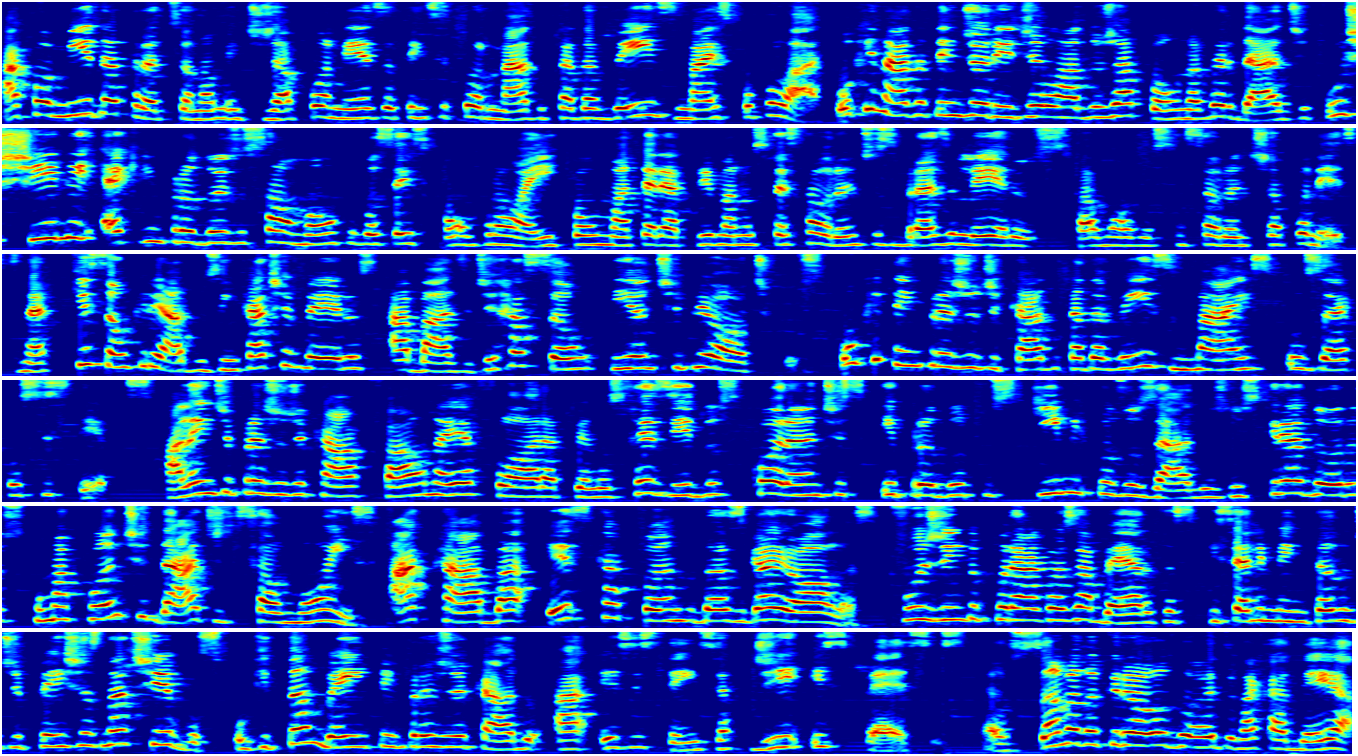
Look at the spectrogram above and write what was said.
A comida tradicionalmente japonesa tem se tornado cada vez mais popular, o que nada tem de origem lá do Japão, na verdade. O Chile é quem produz o salmão que vocês compram aí como matéria-prima nos restaurantes brasileiros, famosos restaurantes japoneses, né? Que são criados em cativeiros à base de ração e antibióticos, o que tem prejudicado cada vez mais os ecossistemas. Além de prejudicar a fauna e a flora pelos resíduos, corantes e produtos químicos usados nos criadouros, uma quantidade de salmões acaba escapando das gaiolas, fugindo por águas abertas e se alimentando de peixes nativos, o que também tem prejudicado a existência de espécies. É o samba do crioulo doido na cadeia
